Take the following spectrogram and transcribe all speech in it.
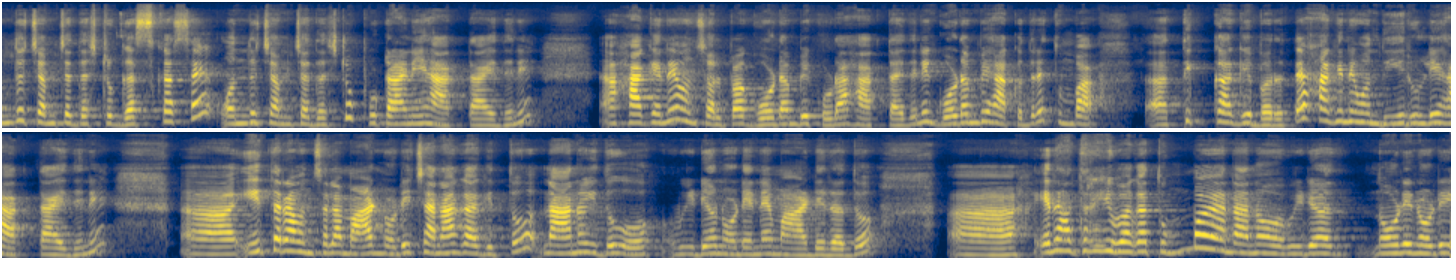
ಒಂದು ಚಮಚದಷ್ಟು ಗಸಗಸೆ, ಒಂದು ಚಮಚದಷ್ಟು ಪುಟಾಣಿ ಹಾಕ್ತಾ ಇದ್ದೀನಿ. ಹಾಗೆಯೇ ಒಂದು ಸ್ವಲ್ಪ ಗೋಡಂಬಿ ಕೂಡ ಹಾಕ್ತಾ ಇದ್ದೀನಿ. ಗೋಡಂಬಿ ಹಾಕಿದ್ರೆ ತುಂಬ ತಿಕ್ಕಾಗಿ ಬರುತ್ತೆ. ಹಾಗೆಯೇ ಒಂದು ಈರುಳ್ಳಿ ಹಾಕ್ತಾ ಇದ್ದೀನಿ. ಈ ಥರ ಒಂದು ಸಲ ಮಾಡಿ ನೋಡಿ ಚೆನ್ನಾಗಾಗಿತ್ತು. ನಾನು ಇದು ವಿಡಿಯೋ ನೋಡೇ ಮಾಡಿರೋದು. ಏನಾದರೂ ಇವಾಗ ತುಂಬ ನಾನು ವಿಡಿಯೋ ನೋಡಿ ನೋಡಿ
